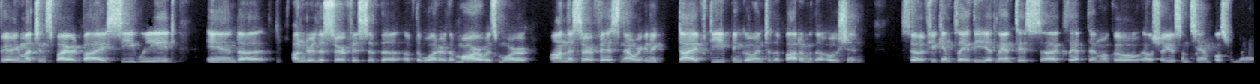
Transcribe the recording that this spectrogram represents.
very much inspired by seaweed and uh, under the surface of the of the water. The Mar was more on the surface. Now we're gonna dive deep and go into the bottom of the ocean. So if you can play the Atlantis uh, clip, then we'll go, I'll show you some samples from that.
